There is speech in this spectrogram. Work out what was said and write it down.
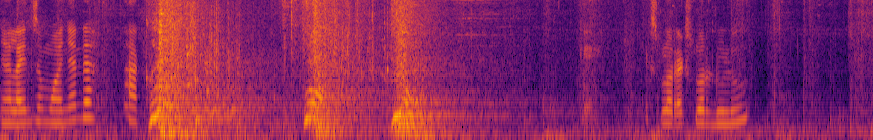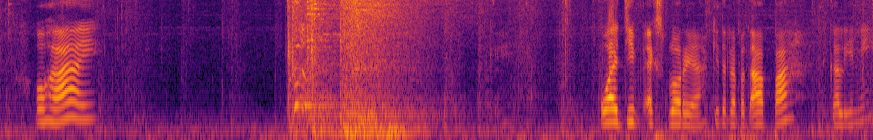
Nyalain semuanya dah. Takut. Oke, explore explore dulu. Oh hai. Wajib explore ya. Kita dapat apa kali ini?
